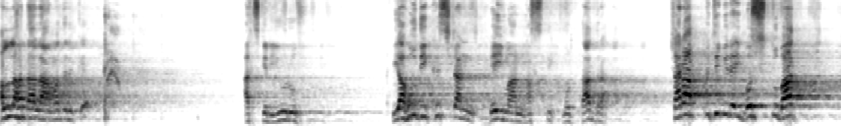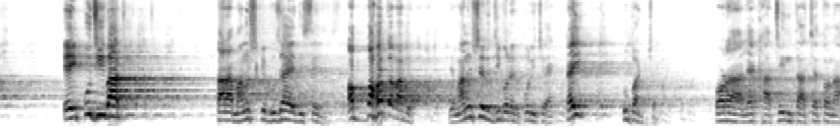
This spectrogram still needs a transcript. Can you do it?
আল্লাহ তাআলা আমাদেরকে আজকের ইউরোপ, ইয়াহুদি, খ্রিস্টান, বেঈমান, নাস্তিক, মুরতাদরা, সারা পৃথিবীর এই বস্তুবাদ, এই পুঁজিবাদ, তারা মানুষকে বুঝাই দিছে অব্যাহতভাবে যে মানুষের জীবনের পরিচয় একটাই উপার্জন। পড়া, লেখা, চিন্তা, চেতনা,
